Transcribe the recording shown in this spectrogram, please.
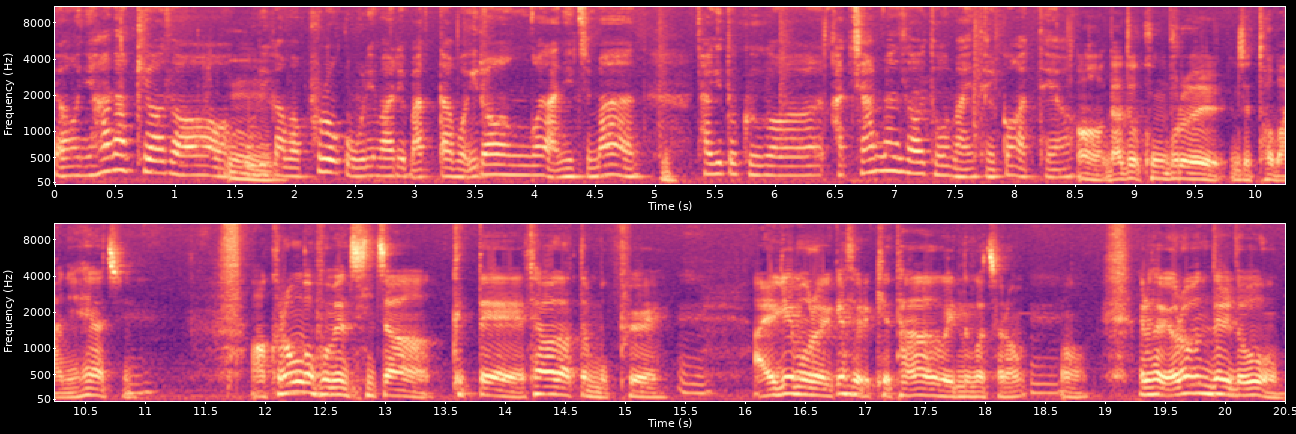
영원히 하나 키워서 음. 우리가 막 프로고 우리 말이 맞다 뭐 이런 건 아니지만 음. 자기도 그걸 같이 하면서 도움 많이 될 것 같아요. 어, 나도 공부를 이제 더 많이 해야지. 아, 그런 거 보면 진짜 그때 세워놨던 목표에 음. 알게 모르게 계속 이렇게 다가가고 있는 것처럼. 어. 그래서 여러분들도,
